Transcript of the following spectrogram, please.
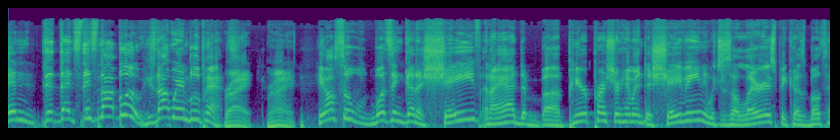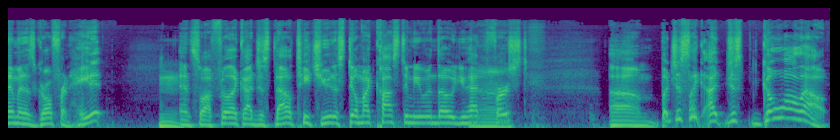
And th- that's it's not blue. He's not wearing blue pants. Right. Right. He also wasn't gonna shave, and I had to uh, peer pressure him into shaving, which is hilarious because both him and his girlfriend hate it. Hmm. And so I feel like I just that'll teach you to steal my costume, even though you had it first. Um, but just like I just go all out,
